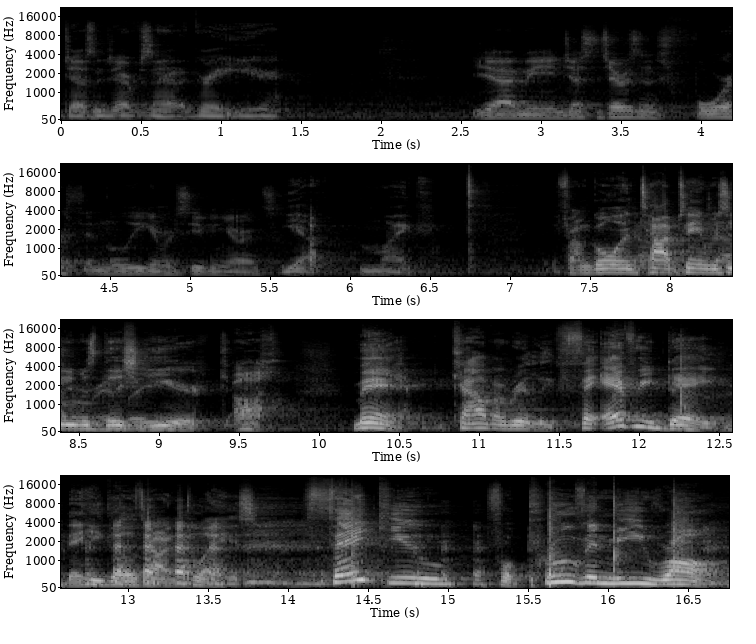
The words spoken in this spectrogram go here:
Justin Jefferson had a great year. Yeah, I mean Justin Jefferson's fourth in the league in receiving yards. Yeah, I'm if I'm going top Calvin- ten Calvin receivers this Ridley. year, oh man, Calvin Ridley. Fa- every day that he goes out and plays, thank you for proving me wrong.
